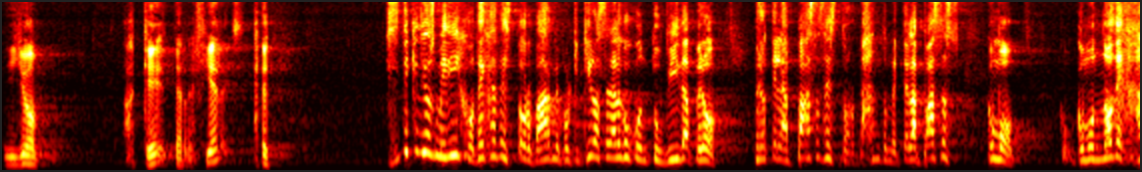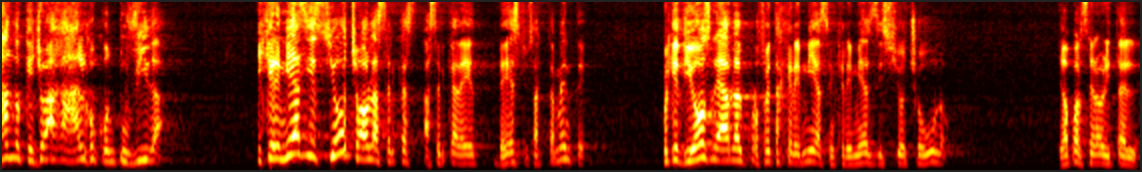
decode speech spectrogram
Y yo, ¿a qué te refieres? Sentí que Dios me dijo, deja de estorbarme porque quiero hacer algo con tu vida, pero, pero te la pasas estorbándome, te la pasas como, como no dejando que yo haga algo con tu vida. Y Jeremías 18 habla acerca, acerca de, de esto exactamente. Porque Dios le habla al profeta Jeremías en Jeremías 18.1. Y va a aparecer ahorita el,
